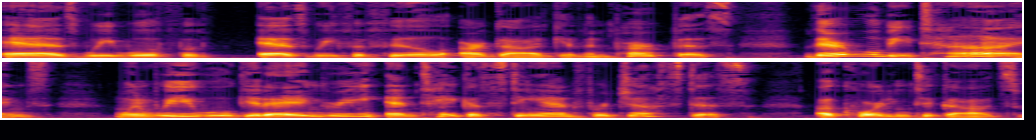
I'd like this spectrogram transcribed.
as we will as we fulfill our God-given purpose. There will be times when we will get angry and take a stand for justice according to God's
